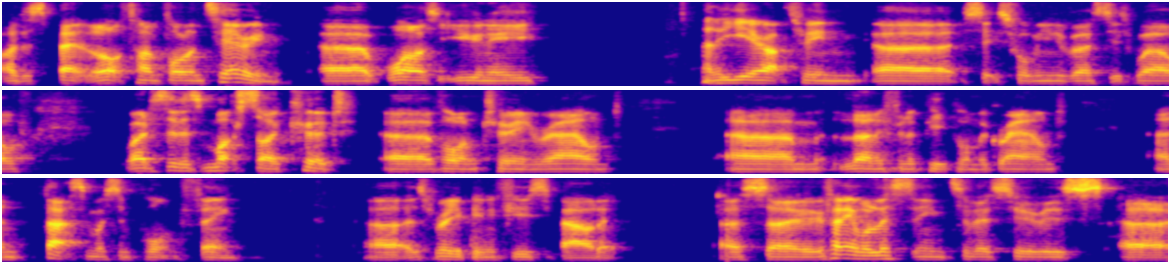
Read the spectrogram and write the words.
I just spent a lot of time volunteering uh, while I was at uni and a year up between uh, sixth form university as well, where I did as much as I could uh, volunteering around um, learning from the people on the ground. And that's the most important thing, uh, has really been infused about it. Uh, so if anyone listening to this who is uh,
